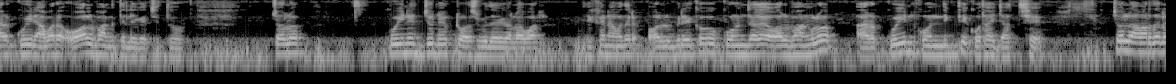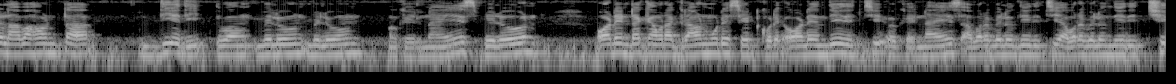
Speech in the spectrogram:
আর কুইন আবার অল ভাঙতে লেগেছে তো। চলো কুইনের জন্য একটু অসুবিধা হয়ে গেল আবার। এখানে আমাদের অল ব্রেকেও কোন জায়গায় অল ভাঙলো আর কুইন কোন দিক দিয়ে কোথায় যাচ্ছে। চলো আমরা তাহলে লাভা হর্নটা দিয়ে দিই এবং balloon balloon okay nice balloon. অর্ডেনটাকে আমরা গ্রাউন্ড মোডে সেট করে অর্ডেন দিয়ে দিচ্ছি। ওকে নাইস আবারও বেলুন দিয়ে দিচ্ছি, আবারও বেলুন দিয়ে দিচ্ছি।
